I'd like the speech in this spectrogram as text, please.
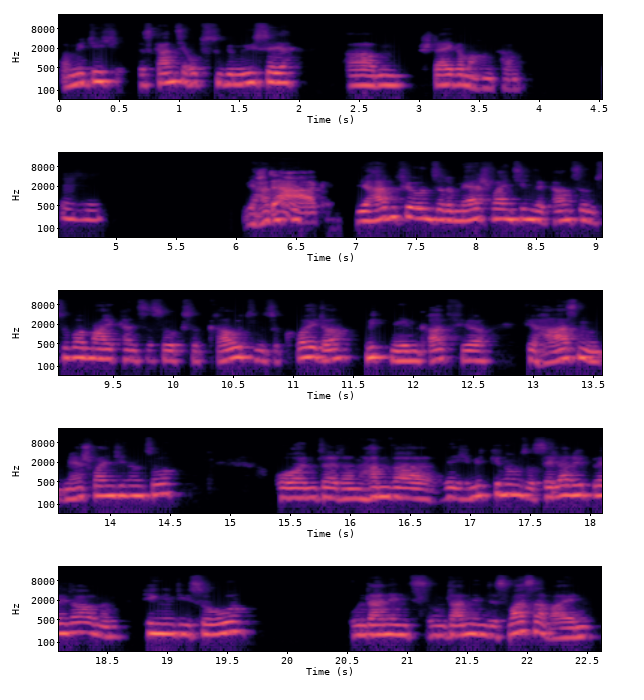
damit ich das ganze Obst und Gemüse ähm, steiger machen kann. Mhm. Wir Stark. Hatten, wir hatten für unsere Meerschweinchen, da kannst du im Supermarkt kannst du so, so Kraut und so Kräuter mitnehmen, gerade für, für Hasen und Meerschweinchen und so. Und äh, dann haben wir welche mitgenommen, so Sellerieblätter, und dann hingen die so und dann ins, und dann in das Wasser rein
